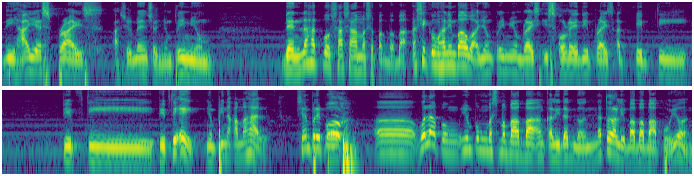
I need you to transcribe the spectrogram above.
the highest price, as you mentioned, yung premium, then lahat po sasama sa pagbaba. Kasi kung halimbawa, yung premium rice is already priced at 50, 50, 58, yung pinakamahal. Siyempre po, ah, wala pong, yung pong mas mababa ang kalidad nun, naturally, bababa po yon.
